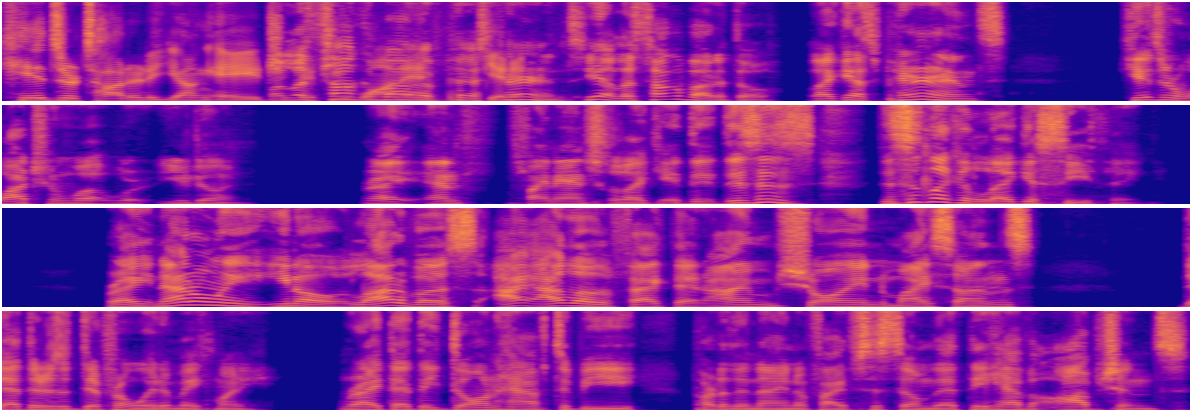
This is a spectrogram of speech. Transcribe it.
kids are taught at a young age. But let's if you talk want about it, it as get it. parents. Yeah, let's talk about it though. Like as parents, kids are watching what you're doing, right? And financially, like this is this is like a legacy thing, right? Not only you know a lot of us. I I love the fact that I'm showing my sons that there's a different way to make money, right? That they don't have to be part of the nine to five system. That they have options.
